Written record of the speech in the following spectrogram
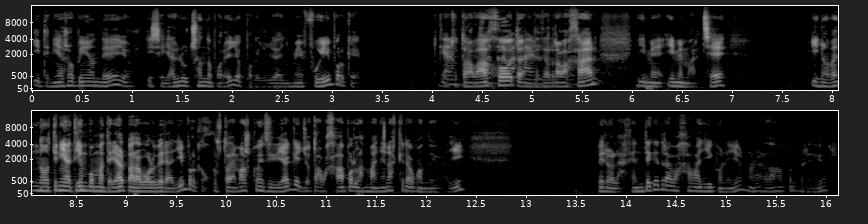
Y tenías opinión de ellos y seguías luchando por ellos, porque yo ya me fui porque tuve tu a trabajo, en empecé a trabajar y me, y me marché. Y no, no tenía tiempo material para volver allí, porque justo además coincidía que yo trabajaba por las mañanas, que era cuando iba allí. Pero la gente que trabajaba allí con ellos no les daba por perdidos.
